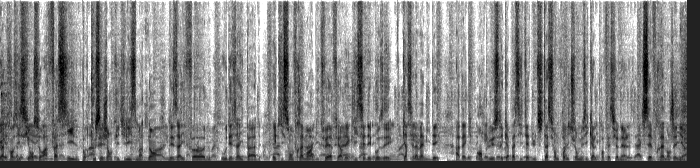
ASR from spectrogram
La transition sera facile pour tous ces gens qui utilisent maintenant des iPhones ou des iPads et qui sont vraiment habitués à faire des glissés-déposés, car c'est la même idée, avec en plus les capacités d'une station de production musicale professionnelle. C'est vraiment génial.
